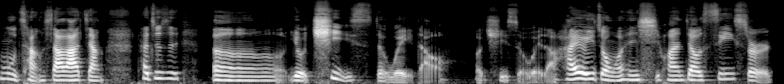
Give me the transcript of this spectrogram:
牧场沙拉酱，它就是嗯有 cheese 的味道，有 cheese 的味道。还有一种我很喜欢叫 Caesar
